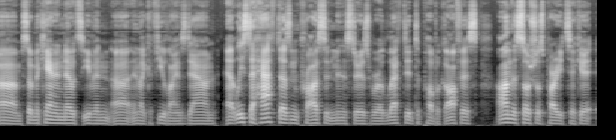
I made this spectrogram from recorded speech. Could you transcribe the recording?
Um, so McKanan notes even uh, in like a few lines down, at least a half dozen Protestant ministers were elected to public office on the Socialist Party ticket,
